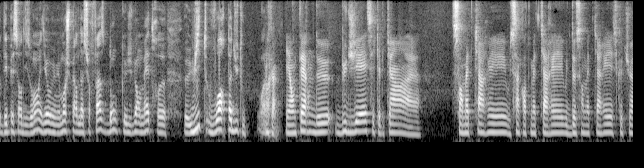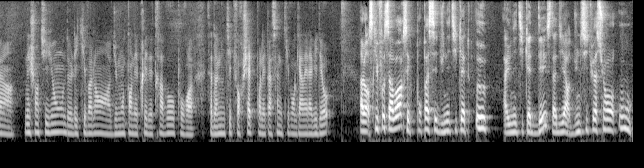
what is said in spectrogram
d'épaisseur d'isolant. Ils disent oh, mais moi je perds de la surface, donc je vais en mettre 8, euh, voire pas du tout. Et en termes de budget, si quelqu'un a 100 mètres carrés ou 50 mètres carrés ou 200 mètres carrés, est-ce que tu as un, échantillon de l'équivalent du montant des prix des travaux pour euh, ça donne une petite fourchette pour les personnes qui vont regarder la vidéo? Alors, ce qu'il faut savoir, c'est que pour passer d'une étiquette E à une étiquette D, c'est-à-dire d'une situation où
